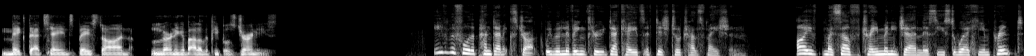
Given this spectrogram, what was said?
make that change based on learning about other people's journeys Even before the pandemic struck, we were living through decades of digital transformation. I myself have trained many journalists used to working in print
